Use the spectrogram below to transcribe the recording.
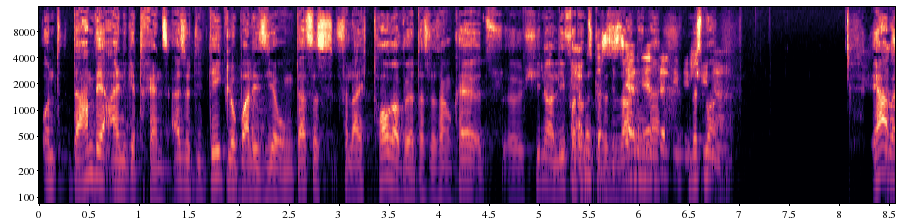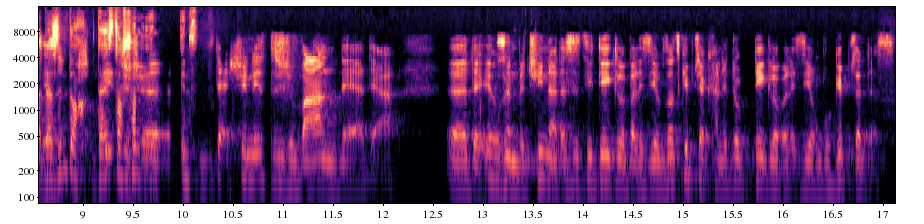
Und da haben wir einige Trends. Also die Deglobalisierung, dass es vielleicht teurer wird, dass wir sagen, okay, jetzt, äh, China liefert ja, uns gewisse Sachen ja nicht mehr. Ja, aber da sind doch, da ist doch schon in, der chinesische Wahn, der, der äh, der Irrsinn mit China. Das ist die Deglobalisierung. Sonst gibt es ja keine Deglobalisierung. Wo gibt's denn das?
